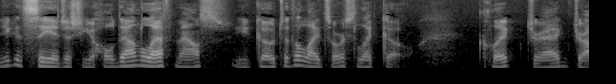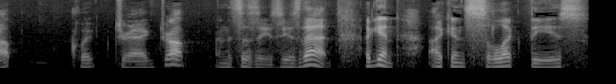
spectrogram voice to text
you can see it just you hold down the left mouse, you go to the light source, let go. Click, drag, drop, click, drag, drop. And it's as easy as that. Again, I can select these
